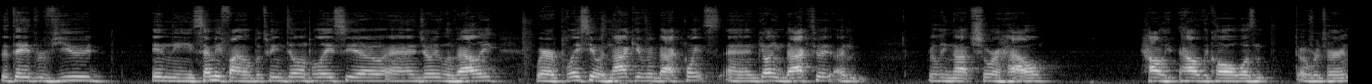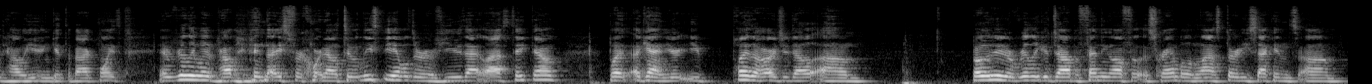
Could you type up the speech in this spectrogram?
that they had reviewed in the semifinal between Dylan Palacio and Joey Lavallee, where Palacio was not given back points. And going back to it, I'm really not sure how how how the call wasn't overturned, how he didn't get the back points. It really would have probably been nice for Cornell to at least be able to review that last takedown. But again, you you play the hard you dealt. Um, Bo did a really good job of fending off a scramble in the last 30 seconds. Um,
